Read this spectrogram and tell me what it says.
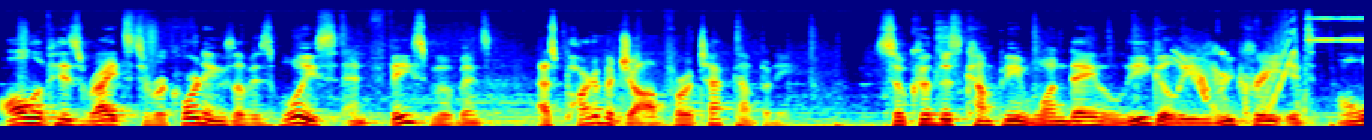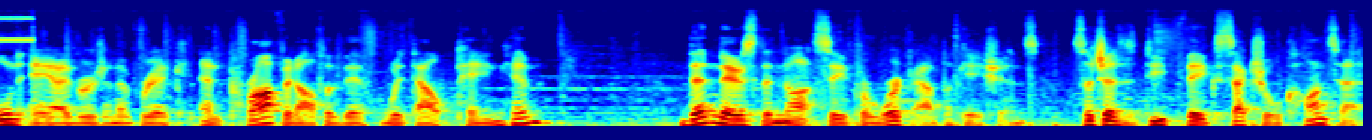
all of his rights to recordings of his voice and face movements as part of a job for a tech company. So could this company one day legally recreate its own AI version of Rick and profit off of it without paying him? Then there's the not safe for work applications, such as deepfake sexual content,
